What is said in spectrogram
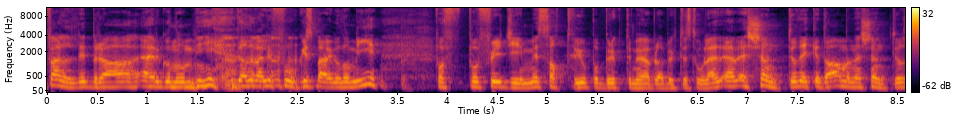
veldig bra ergonomi. De hadde veldig fokus på ergonomi. På, på Free Jimmy satt vi jo på brukte møbler og brukte stoler. Jeg, jeg skjønte jo det ikke da, men jeg skjønte jo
